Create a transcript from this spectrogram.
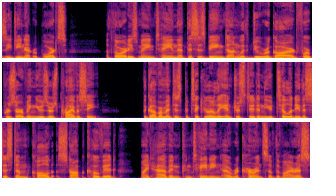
ZDNet reports. Authorities maintain that this is being done with due regard for preserving users' privacy. The government is particularly interested in the utility the system, called Stop COVID, might have in containing a recurrence of the virus.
